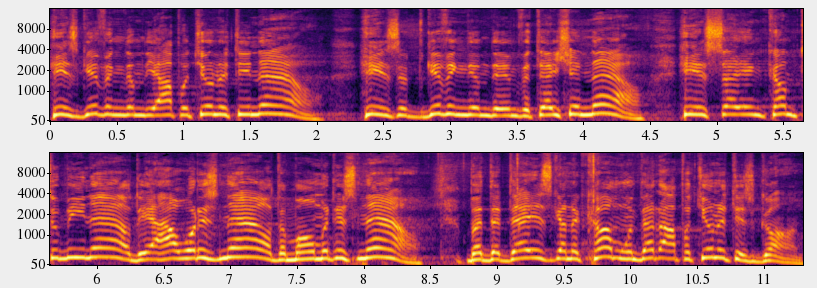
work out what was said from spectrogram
He's giving them the opportunity now. He is giving them the invitation now. He is saying, Come to me now. The hour is now. The moment is now. But the day is going to come when that opportunity is gone.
